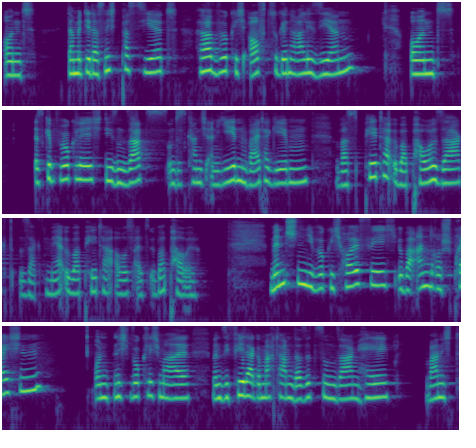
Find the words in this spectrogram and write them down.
Und damit dir das nicht passiert, hör wirklich auf zu generalisieren und es gibt wirklich diesen Satz, und das kann ich an jeden weitergeben, was Peter über Paul sagt, sagt mehr über Peter aus als über Paul. Menschen, die wirklich häufig über andere sprechen, und nicht wirklich mal, wenn sie Fehler gemacht haben, da sitzen und sagen, hey, war nicht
